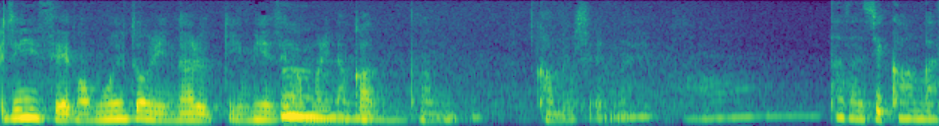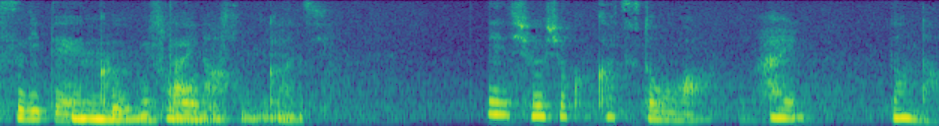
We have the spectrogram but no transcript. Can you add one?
人生が思い通りになるっていうイメージがあんまりなかったかもしれない、ただ時間が過ぎていくみたいな感じ、うん、で、ね、就職活動は？どんな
